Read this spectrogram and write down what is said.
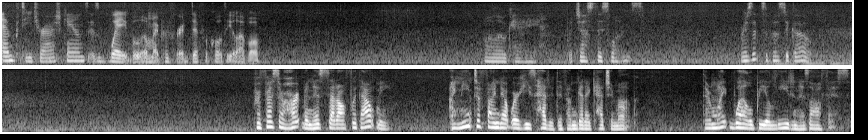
empty trash cans is way below my preferred difficulty level. Well, okay, but just this once. Where's it supposed to go? Professor Hartman has set off without me. I need to find out where he's headed if I'm gonna catch him up. There might well be a lead in his office,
